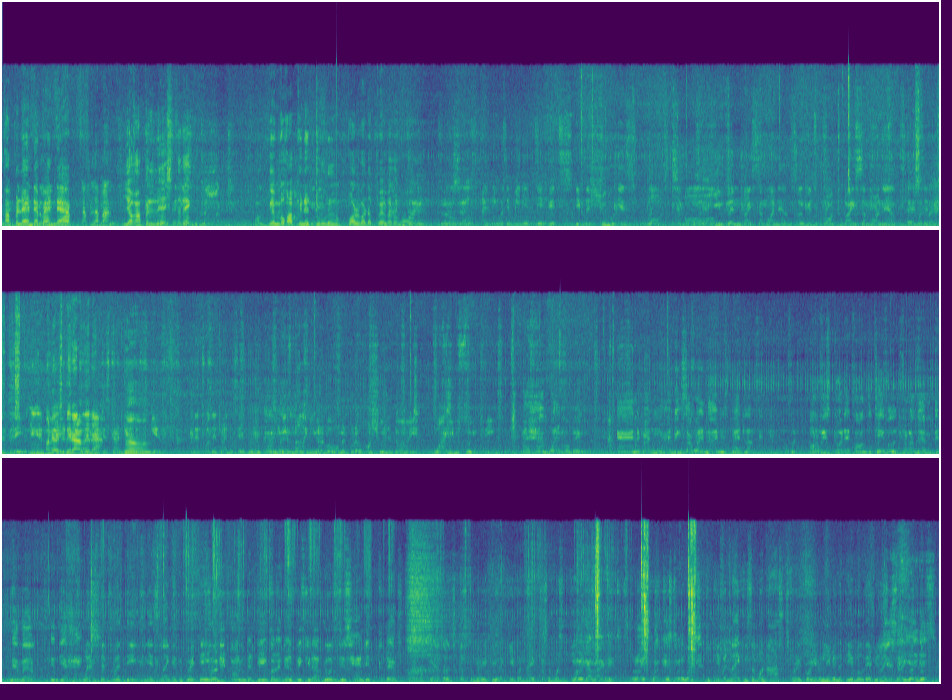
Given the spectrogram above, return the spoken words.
kabelnya pendek-pendek Kabel apa? ya kabel listrik gembok kabinnya durang pol pada bayar karo No, I think what they mean is if it's if the shoe is bought or given by someone else. So if it's bought by someone else, that's what they're trying to say. Jadi model spiral gitu ya? You just can't give this gift. That's what they're trying to say, bro. It's not like you're gonna go home and put a horseshoe in the door, mate. Why are you so intrigued? I have one at home hanging. And apparently handing someone a knife is bad luck. Always put it on the table in front of them and never in their hands. What if it's their birthday and it's like happy birthday? Put it on the table and they'll pick it up. Don't just hand it to them. Oh, okay. I thought it's customary to like give a knife to someone. Oh, we come back. right? Right. What customer what? To give a knife to someone asks for it, bro. You don't leave it on the table. They'll be like, Yes, I hear this.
